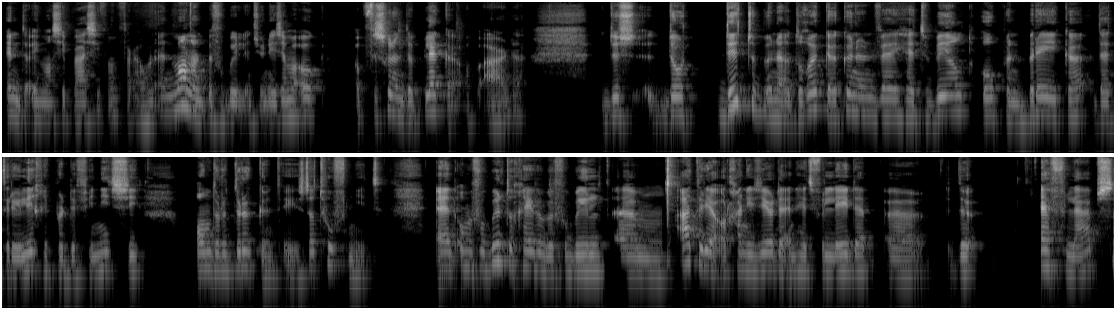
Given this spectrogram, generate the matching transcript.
in de emancipatie van vrouwen en mannen bijvoorbeeld in Tunesië, maar ook op verschillende plekken op aarde. Dus door dit te benadrukken kunnen wij het beeld openbreken dat religie per definitie onderdrukkend is. Dat hoeft niet. En om een voorbeeld te geven, bijvoorbeeld, um, Atria organiseerde in het verleden uh, de F-Labs,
